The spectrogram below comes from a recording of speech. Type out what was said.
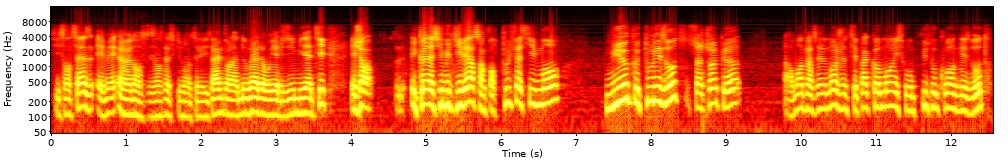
616, et mais, euh, non, 616, excuse-moi, c'est- ils arrivent dans la nouvelle où il y a les Illuminati, et genre, ils connaissent le multivers encore plus facilement, mieux que tous les autres, sachant que, alors moi personnellement, je ne sais pas comment ils sont plus au courant que les autres,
